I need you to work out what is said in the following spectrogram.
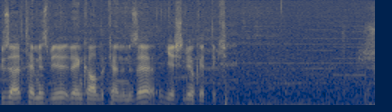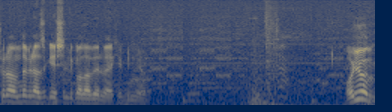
Güzel temiz bir renk aldık kendimize. Yeşili yok ettik. Şuranın da birazcık yeşillik olabilir belki bilmiyorum. Oyun.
